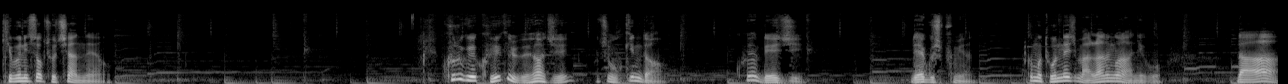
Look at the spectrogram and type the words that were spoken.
기분이 썩 좋지 않네요. 그러게, 그 얘기를 왜 하지? 좀 웃긴다. 그냥 내지. 내고 싶으면. 그럼 뭐돈 내지 말라는 건 아니고. 나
